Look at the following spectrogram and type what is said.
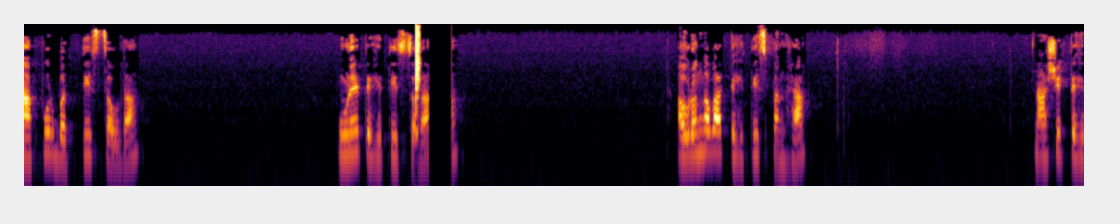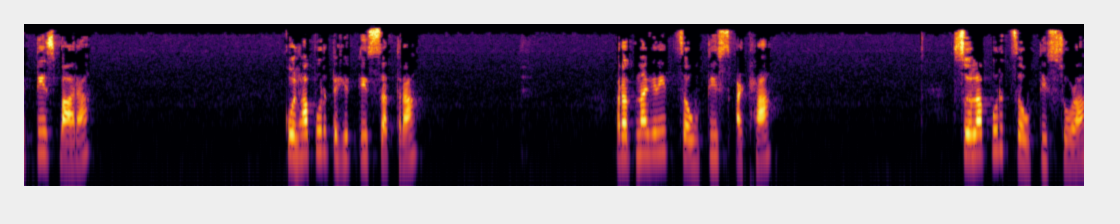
नागपूर बत्तीस चौदा. पुणे तेहतीस चौदा. औरंगाबाद तेहतीस पंधरा. नाशिक तेहतीस बारा. कोल्हापूर तेहतीस सतरा. रत्नागिरी चौतीस अठरा. सोलापूर चौतीस सोळा.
